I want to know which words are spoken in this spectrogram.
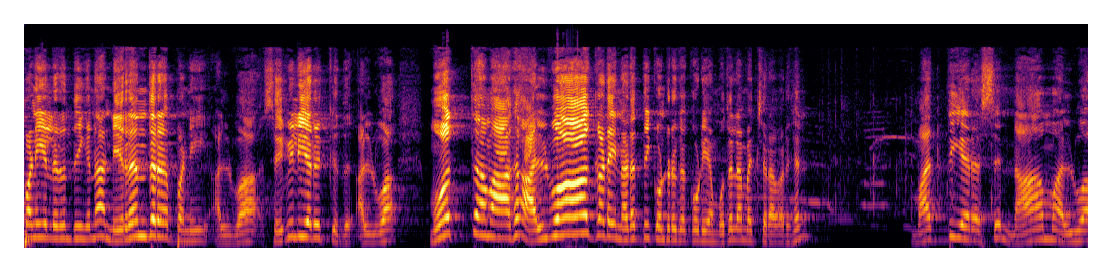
பணியில் இருந்தீங்கன்னா நிரந்தர பணி அல்வா செவிலியருக்கு இது அல்வா. மொத்தமாக அல்வா கடை நடத்தி கொண்டிருக்கக்கூடிய முதலமைச்சர் அவர்கள் மத்திய அரசு நாம் அல்வா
